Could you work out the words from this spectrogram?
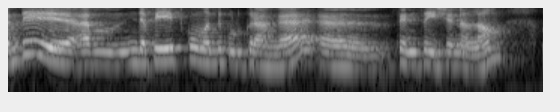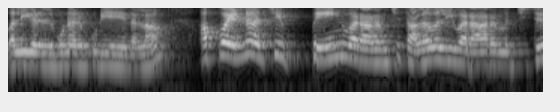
வந்து இந்த ஃபேஸ்க்கும் வந்து கொடுக்குறாங்க சென்சேஷன் எல்லாம் வலிகள் உணரக்கூடிய இதெல்லாம். அப்போ என்ன ஆச்சு? பெயின் வர ஆரம்பிச்சு தலைவலி வர ஆரம்பிச்சிட்டு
